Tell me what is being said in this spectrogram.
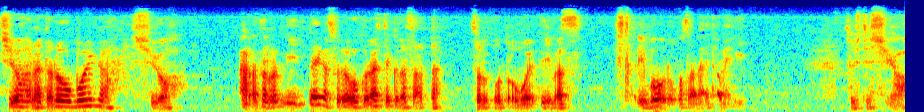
主よ、あなたの思いが、主よ、あなたの忍耐がそれを送らせてくださった、そのことを覚えています。一人も残さないために。そして主よ、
